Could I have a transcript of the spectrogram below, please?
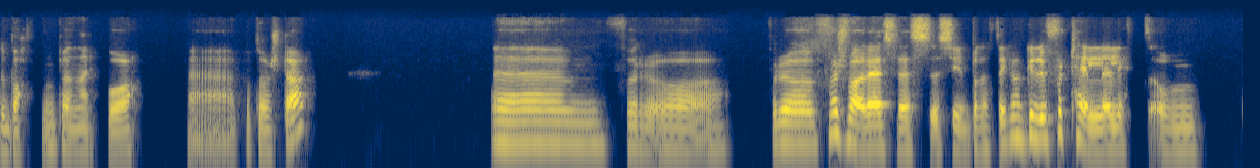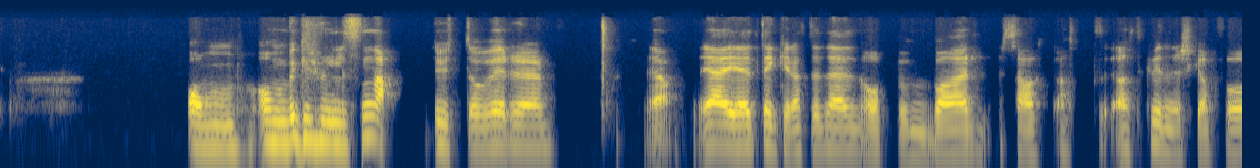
Debatten på NRK eh, på torsdag eh, for å, for å forsvare SVs syn på dette. Kan ikke du fortelle litt om, om, om begrunnelsen, da, utover eh, ja, jeg, jeg tenker at det er en åpenbar sak at, at kvinner skal få,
